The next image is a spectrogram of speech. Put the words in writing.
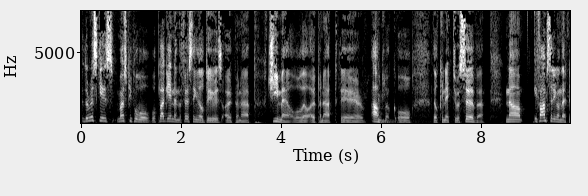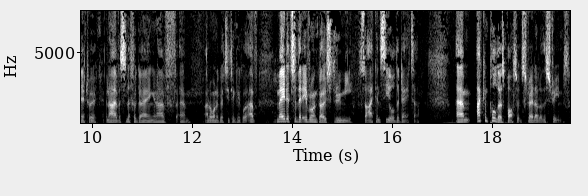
the risk is most people will, will plug in and the first thing they'll do is open up Gmail or they'll open up their Outlook or they'll connect to a server. Now, if I'm sitting on that network and I have a sniffer going and I've, um, I don't want to go too technical, I've made it so that everyone goes through me so I can see all the data. Um, I can pull those passwords straight out of the streams.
